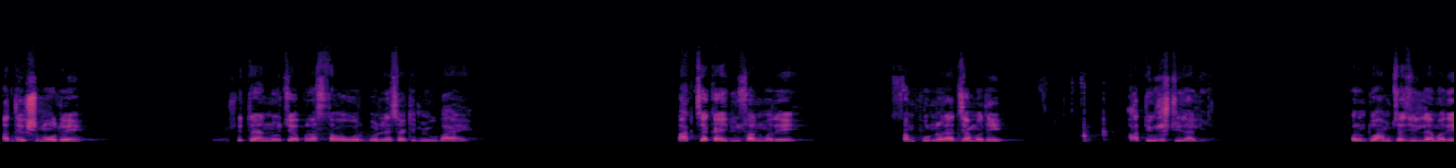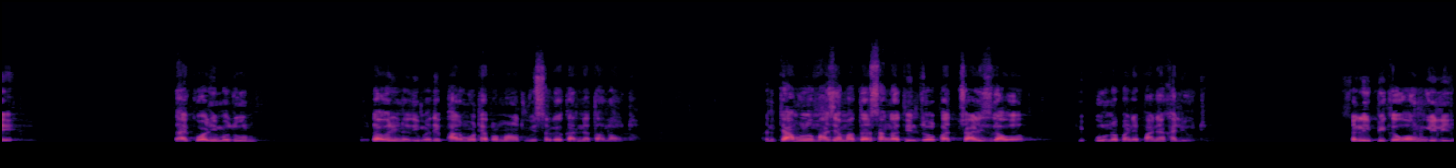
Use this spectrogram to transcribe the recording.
अध्यक्ष महोदय दोनशे त्र्याण्णवच्या प्रस्तावावर बोलण्यासाठी मी उभा आहे. मागच्या काही दिवसांमध्ये संपूर्ण राज्यामध्ये अतिवृष्टी झाली. परंतु आमच्या जिल्ह्यामध्ये जायकवाडीमधून गोदावरी नदीमध्ये फार मोठ्या प्रमाणात विसर्ग करण्यात आला होता. आणि त्यामुळं माझ्या मतदारसंघातील जवळपास चाळीस गावं ही पूर्णपणे पाण्याखाली होती. सगळी पिकं वाहून गेली.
